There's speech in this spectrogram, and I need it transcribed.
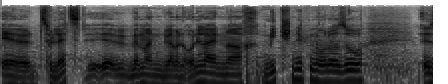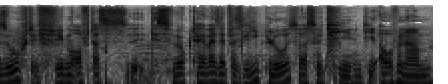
Äh, zuletzt, äh, wenn, man, wenn man online nach Mitschnitten oder so äh, sucht, wie man oft, das, das wirkt teilweise etwas lieblos, was so die, die Aufnahmen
